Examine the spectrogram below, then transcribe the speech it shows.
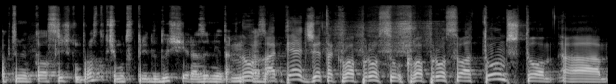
как-то мне показалось слишком просто, почему-то в предыдущие разы мне так Но казалось. опять же, это к вопросу, к вопросу о том, что а,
